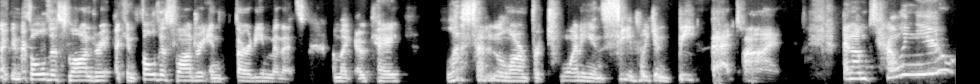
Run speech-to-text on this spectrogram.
I can fold this laundry. I can fold this laundry in 30 minutes. I'm like, okay, let's set an alarm for 20 and see if we can beat that time. And I'm telling you,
